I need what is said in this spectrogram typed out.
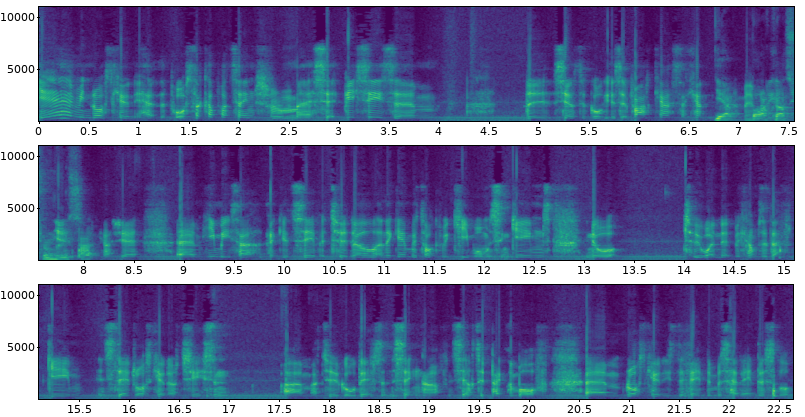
Yeah, I mean Ross County hit the post a couple of times from uh, set pieces. Um, the Celtic goal is it Barkas? I can't yeah, remember. Barkas from. Yeah, Barkas, yeah. Um, he makes a, a good save at 2 0. And again, we talk about key moments in games. You know, 2 1, it becomes a different game. Instead, Ross County are chasing um, a two goal deficit in the second half, and Celtic picked them off. Um, Ross County's defending was horrendous, though.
